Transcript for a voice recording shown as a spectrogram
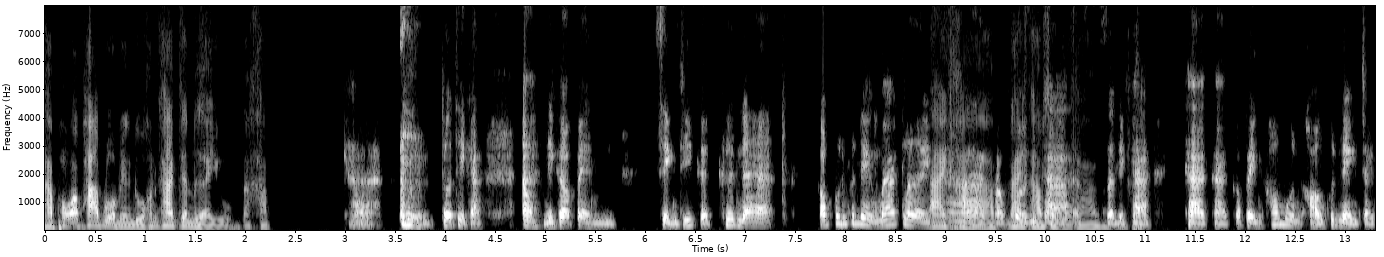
ครับ เพราะว่าภาพรวมยังดูค่อนข้างจะเหนื่อยอยู่นะครับ ค่ะ โทษทีค่ะ อะ นี่ก็เป็นสิ่งที่เกิดขึ้นนะฮะ ขอบคุณคุณเน่งมากเลยได้ครับขอบได้คุณครับค่ะสวัสดีครับสวัสดีค่ะ ค่ะค่ะ ก็เป็นข้อมูลของคุณเน่งจาก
